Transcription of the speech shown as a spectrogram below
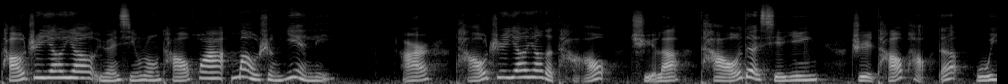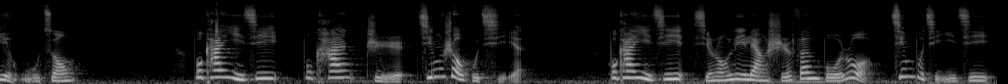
逃之夭夭原形容桃花茂盛艳丽，而逃之夭夭的逃。取了“逃”的谐音，指逃跑的无影无踪。不堪一击，不堪指经受不起，不堪一击形容力量十分薄弱，经不起一击。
